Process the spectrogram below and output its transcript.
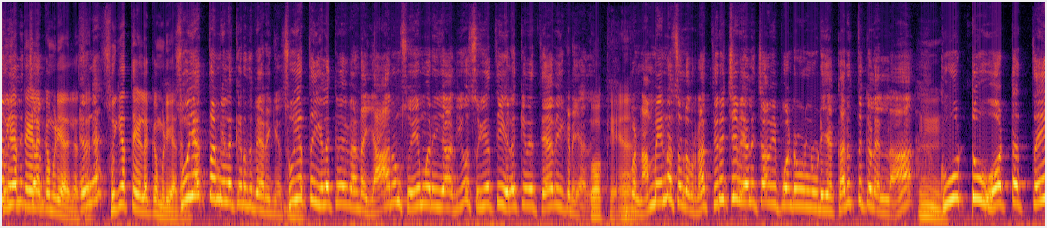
சுயத்தை இழக்க முடியாதுல்ல சார். சுயத்தை இழக்க முடியாது. சுயத்தம் இழக்கிறது வேறங்க சுயத்தை இழக்கவே வேண்டாம். யாரும் சுயமரியாதையோ சுயத்தை இழக்கவே தேவை கிடையாது. இப்ப நம்ம என்ன சொல்ல வரோம்னா திருச்சி வேலுச்சாமி போன்றவர்களுடைய கருத்துக்கள் எல்லாம் கூட்டு ஓட்டத்தை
